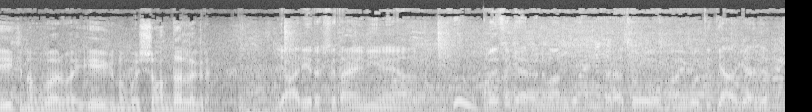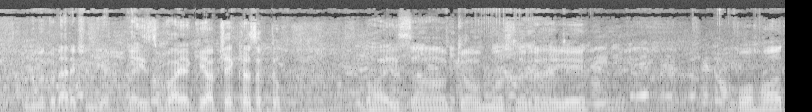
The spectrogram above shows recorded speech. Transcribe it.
एक नंबर भाई एक नंबर शानदार लग रहा है। यार ये रक्षित आया नहीं है यार। वैसे क्या है मैंने मामी को फ़ोन करा तो मामी बोलती कि आगे आ जा। उन्होंने मेरे को डायरेक्शन दिया। गाइस भाई कि आप चेक कर सकते हो। भाई साहब, क्या मस्त लग रहा है ये। बहुत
